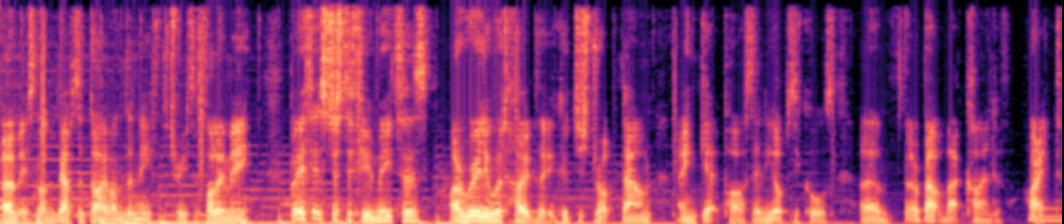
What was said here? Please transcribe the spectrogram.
um, it's not to be able to dive underneath the tree to follow me. But if it's just a few meters, I really would hope that it could just drop down and get past any obstacles um, that are about that kind of height.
